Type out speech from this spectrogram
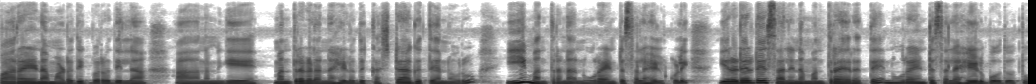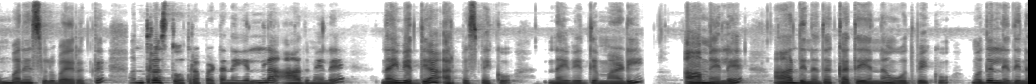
ಪಾರಾಯಣ ಮಾಡೋದಕ್ಕೆ ಬರೋದಿಲ್ಲ ನಮಗೆ ಮಂತ್ರಗಳನ್ನು ಹೇಳೋದಕ್ಕೆ ಕಷ್ಟ ಆಗುತ್ತೆ ಅನ್ನೋರು ಈ ಮಂತ್ರನ ನೂರ ಎಂಟು ಸಲ ಹೇಳ್ಕೊಳ್ಳಿ. ಎರಡೆರಡೇ ಸಾಲಿನ ಮಂತ್ರ ಇರುತ್ತೆ ನೂರ ಎಂಟು ಸಲ ಹೇಳ್ಬೋದು ತುಂಬಾ ಸುಲಭ ಇರುತ್ತೆ. ಮಂತ್ರ, ಸ್ತೋತ್ರ, ಪಠನೆ ಎಲ್ಲ ಆದಮೇಲೆ ನೈವೇದ್ಯ ಅರ್ಪಿಸ್ಬೇಕು. ನೈವೇದ್ಯ ಮಾಡಿ ಆಮೇಲೆ ಆ ದಿನದ ಕಥೆಯನ್ನು ಓದಬೇಕು. ಮೊದಲನೇ ದಿನ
